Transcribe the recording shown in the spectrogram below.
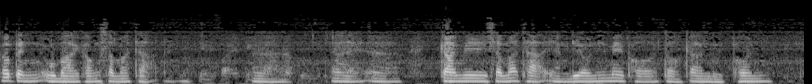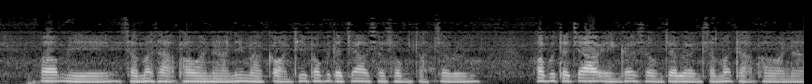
ก็เป็นอุบายของสมถะใช่การมีสมถะอย่างเดียวนี้ไม่พอต่อการหลุดพ้น เพราะมีสมถะภาวนานี่มาก่อนที่พระพุทธเจ้าจะทรงตัดสรุพระพุทธเจ้าเองก็ทรงเจริญสมถะภาวนา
